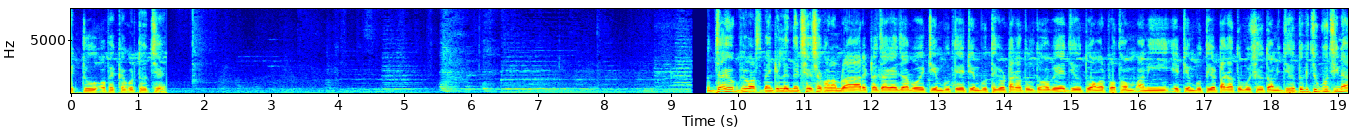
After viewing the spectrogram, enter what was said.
একটু অপেক্ষা করতে হচ্ছে। যাই হোক ভিউয়ার্স, ব্যাংকের লেনদেন শেষ। এখন আমরা আরেকটা জায়গায় যাব, এটিএম বুথে। এটিএম বুথ থেকেও টাকা তুলতে হবে। যেহেতু আমার প্রথম আমি এটিএম বুথ থেকে টাকা তুলবো, সেহেতু আমি যেহেতু কিছু বুঝি না,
